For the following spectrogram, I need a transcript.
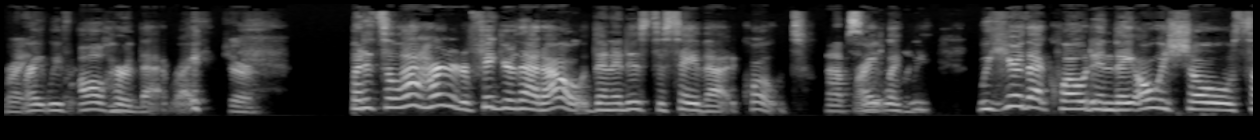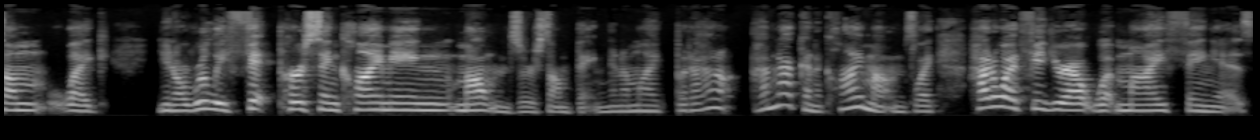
Right. Right. We've all heard that, right? Sure. But it's a lot harder to figure that out than it is to say that quote. Absolutely. Right. Like we we hear that quote and they always show some like you know really fit person climbing mountains or something and i'm like but i don't i'm not going to climb mountains like how do i figure out what my thing is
